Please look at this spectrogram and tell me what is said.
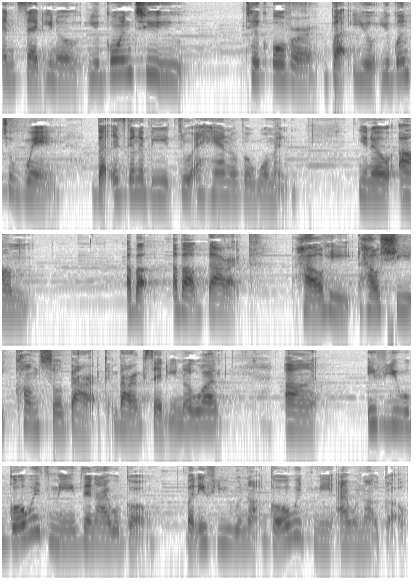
and said, you know, you're going to take over, but you you're going to win, but it's going to be through a hand of a woman. You know, um about about Barak, how he how she consoled Barak. And Barak said, "You know what? Uh, if you will go with me, then I will go. But if you will not go with me, I will not go."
